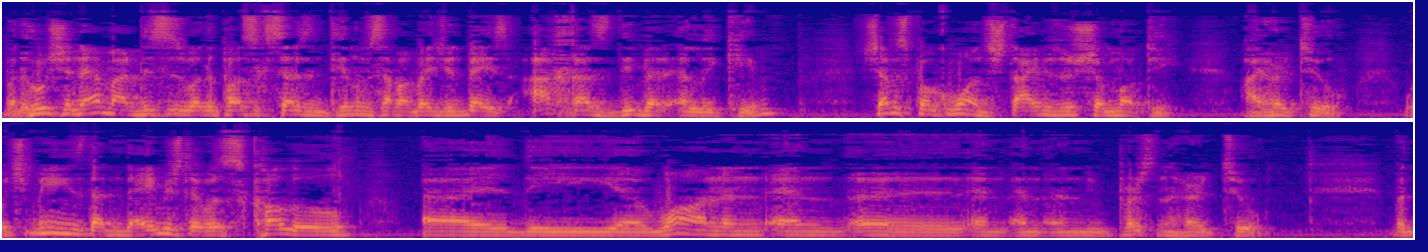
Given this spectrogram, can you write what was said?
But Hushanemar, this is what the pasuk says in Tilim Samach Beis Beis, Achaz Diber Elikim. Shem spoke once, Shtaim Zushamoti. I heard two. Which means that in the Abish there was Kolul uh, the uh, one and and, uh, and and and the person heard two. But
